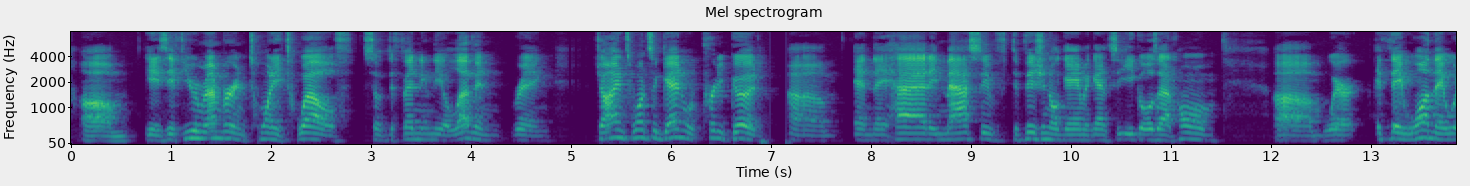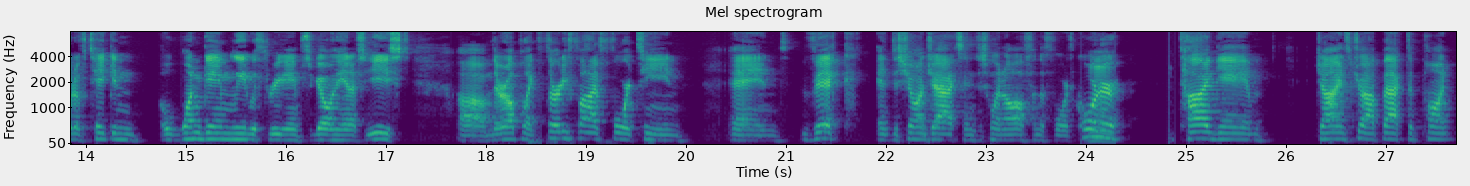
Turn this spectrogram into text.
um, is if you remember in 2012 so defending the 11 ring Giants once again were pretty good, um, and they had a massive divisional game against the Eagles at home, um, where if they won, they would have taken a one game lead with three games to go in the NFC East. Um, they're up like 35 14, and Vick and DeSean Jackson just went off in the fourth quarter. Mm. Tie game. Giants drop back to punt.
